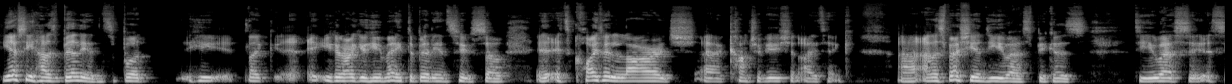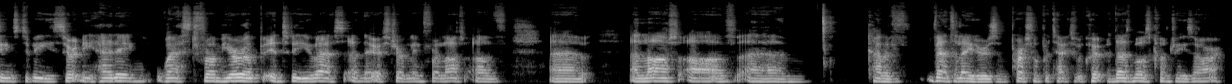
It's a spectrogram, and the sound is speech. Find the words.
Yes, he has billions, but he like you could argue he made the billions too. So it's quite a large uh, contribution, I think, uh, and especially in the US because the US it seems to be certainly heading west from Europe into the US, and they're struggling for a lot of uh, a lot of um, kind of ventilators and personal protective equipment, as most countries are.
